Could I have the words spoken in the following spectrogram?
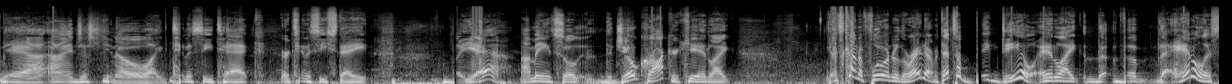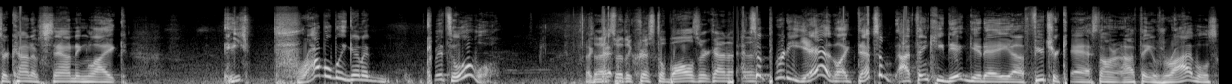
yeah, I mean, just you know, like Tennessee Tech or Tennessee State. But yeah, I mean, so the Joe Crocker kid, like, that's kind of flew under the radar, but that's a big deal. And like the the, the analysts are kind of sounding like he's probably going to commit to Louisville. Like So that's that- where the crystal balls are kind of. that's a pretty yeah. Like that's a. I think he did get a uh, future cast on. I think it was Rivals.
